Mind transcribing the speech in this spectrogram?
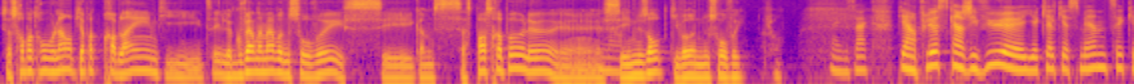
ce sera pas trop long, puis il n'y a pas de problème, puis le gouvernement va nous sauver. C'est comme ça se passera pas, là. Euh, c'est nous autres qui va nous sauver. Exact. Puis en plus, quand j'ai vu euh, il y a quelques semaines que tu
